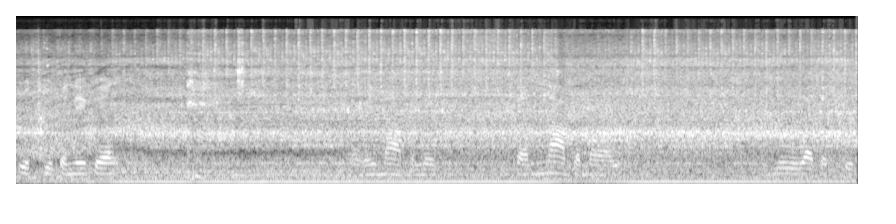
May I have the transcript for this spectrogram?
พูดอยู่คนนี้ก็ไว้น้ำกันเลยกันน้ำกันหน่อยรู้ว่าจะขุด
